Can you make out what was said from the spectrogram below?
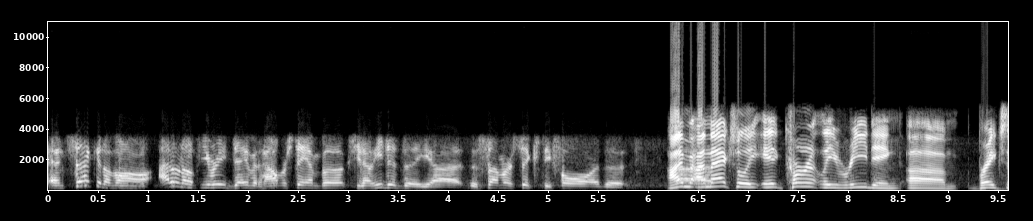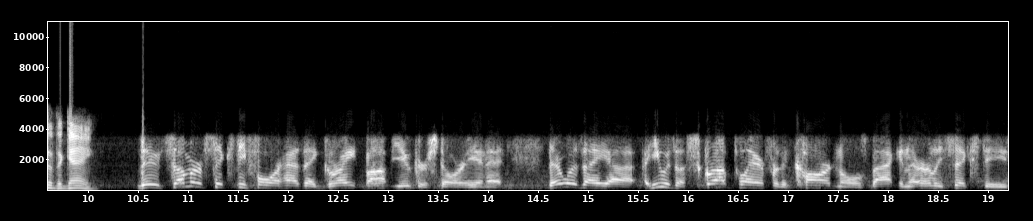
and second of all, I don't know if you read David Halberstam books. You know, he did the uh the Summer 64, the I'm uh, I'm actually in, currently reading um, Breaks of the Game. Dude, Summer of 64 has a great Bob Uecker story in it. There was a uh he was a scrub player for the Cardinals back in the early 60s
